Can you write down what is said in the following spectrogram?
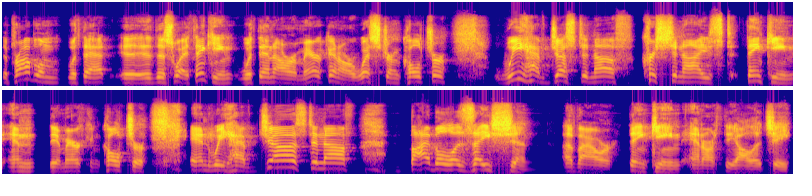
The problem with that, uh, this way of thinking, within our American, our Western culture, we have just enough Christianized thinking in the American culture, and we have just enough Bibleization of our thinking and our theology.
